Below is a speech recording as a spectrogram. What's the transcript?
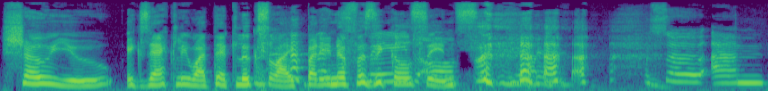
show you exactly what that looks like, but in a physical sense. Of, yeah. so, um,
